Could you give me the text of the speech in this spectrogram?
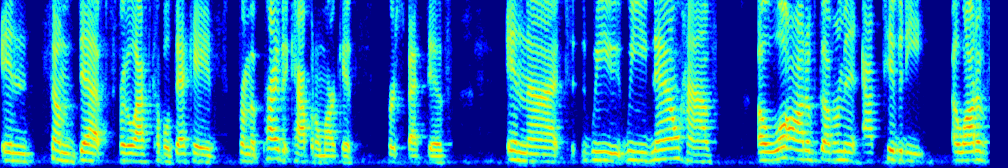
in some depth for the last couple decades from a private capital markets perspective in that we we now have a lot of government activity a lot of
